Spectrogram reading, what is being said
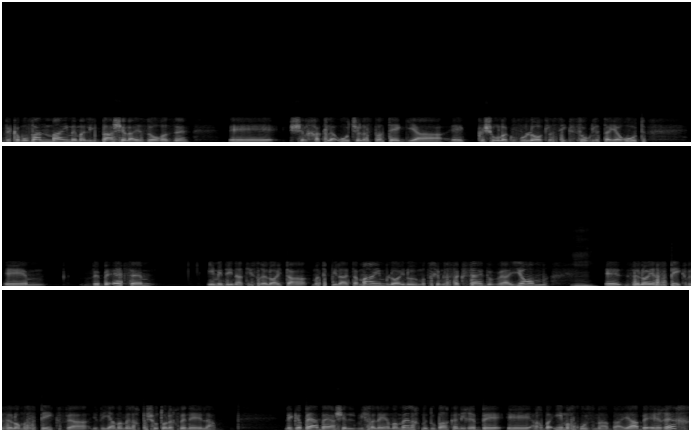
וכמובן מים הם הליבה של האזור הזה, אה, של חקלאות, של אסטרטגיה, קשור לגבולות, לשגשוג, לתיירות, ובעצם אם מדינת ישראל לא הייתה מתפילה את המים, לא היינו מצליחים לשגשג, והיום mm. זה לא יספיק וזה לא מספיק, וה, וים המלח פשוט הולך ונעלם. לגבי הבעיה של מפעלי ים המלח, מדובר כנראה ב-40% מהבעיה בערך,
